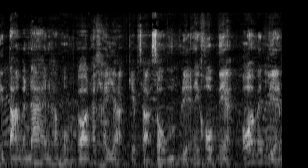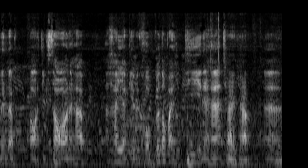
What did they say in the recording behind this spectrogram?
ติดตามกันได้นะครับผมก็ถ้าใครอยากเก็บสะสมเหรียญให้ครบเนี่ย เพราะว่าเป็นเหรียญเป็นแบบต่อจิ๊กซอว์นะครับ ถ้าใครอยากเก็บให้ครบก็ต้องไปทุกที่นะฮะ ใช่ครับอ่า อื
